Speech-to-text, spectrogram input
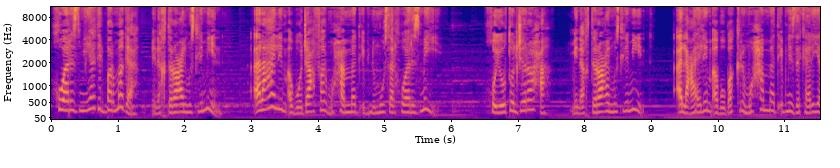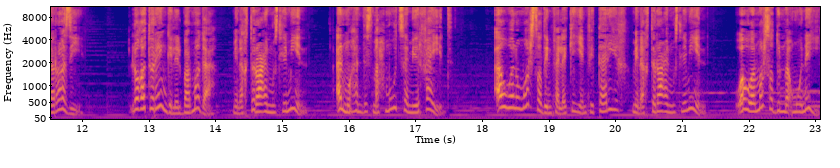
خوارزميات البرمجة من اختراع المسلمين العالم أبو جعفر محمد ابن موسى الخوارزمي خيوط الجراحة من اختراع المسلمين العالم أبو بكر محمد ابن زكريا الرازي. لغة Ring للبرمجة من اختراع المسلمين. المهندس محمود سمير فايد. أول مرصد فلكي في التاريخ من اختراع المسلمين وهو المرصد المأموني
